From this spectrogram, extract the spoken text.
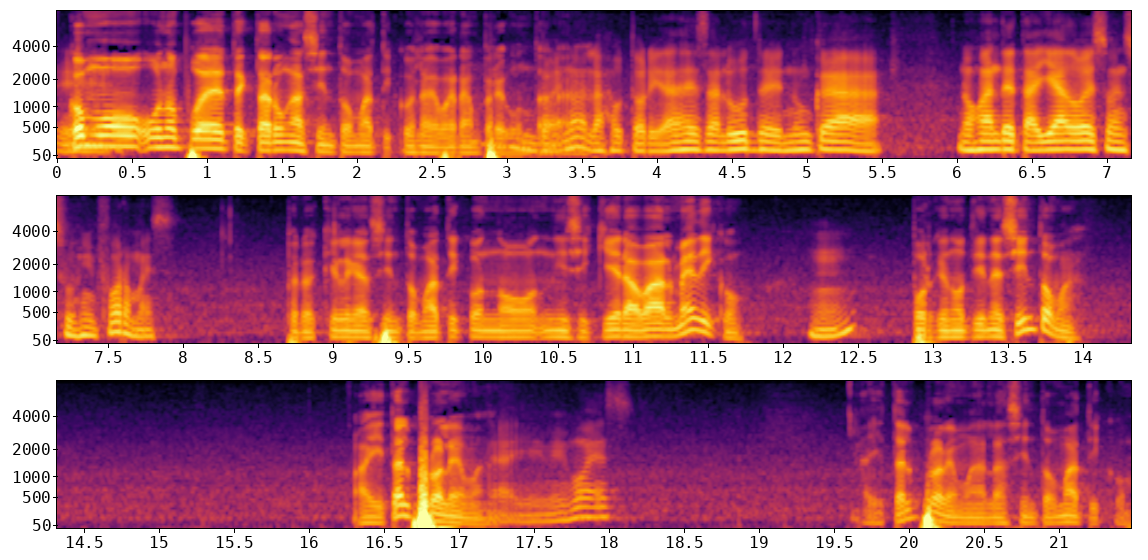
Eh, ¿Cómo uno puede detectar un asintomático? Es la gran pregunta. bueno, ¿verdad? las autoridades de salud eh, nunca nos han detallado eso en sus informes. Pero es que el asintomático no ni siquiera va al médico ¿Mm? porque no tiene síntomas. Ahí está el problema. Ahí mismo es. Ahí está el problema del asintomático.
